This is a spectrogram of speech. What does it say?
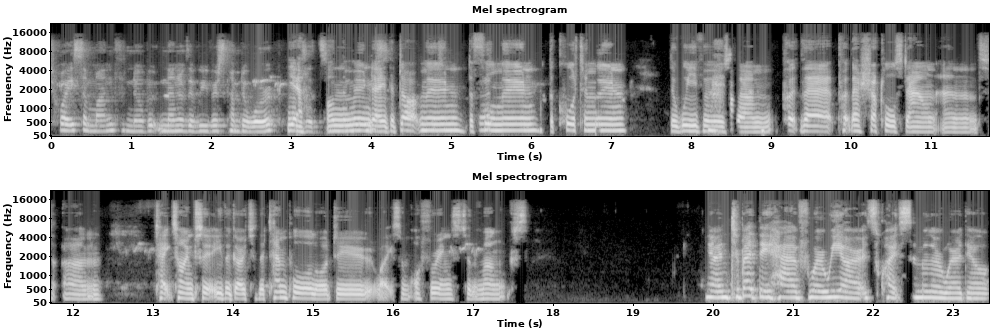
twice a month, no, but none of the weavers come to work. Yeah, on the moon day, the dark moon, the full moon, the quarter moon, the weavers um, put their put their shuttles down and um, take time to either go to the temple or do like some offerings to the monks. Yeah, in Tibet they have where we are. It's quite similar where they'll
